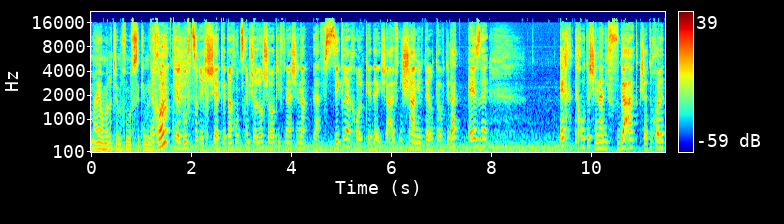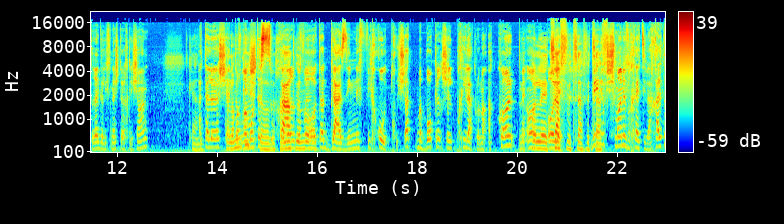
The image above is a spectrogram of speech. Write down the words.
מאיה אומרת שאנחנו מפסיקים לאכול. נכון, כי הגוף צריך שקט, ואנחנו צריכים שלוש שעות לפני השינה להפסיק לאכול כדי שא' נישן יותר טוב. את יודעת איזה... איך איכות השינה נפגעת כשאת אוכלת רגע לפני שאת הולכת לישון? כן. אתה לא ישן אתה לא רמות הסוכר גם- גבוהות, הגזים, נפיחות, תחושת בבוקר של בחילה. כלומר, הכל מאוד הכל אה, עולה. צף וצף וצף. בדיוק שמונה וחצי, ואכלת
